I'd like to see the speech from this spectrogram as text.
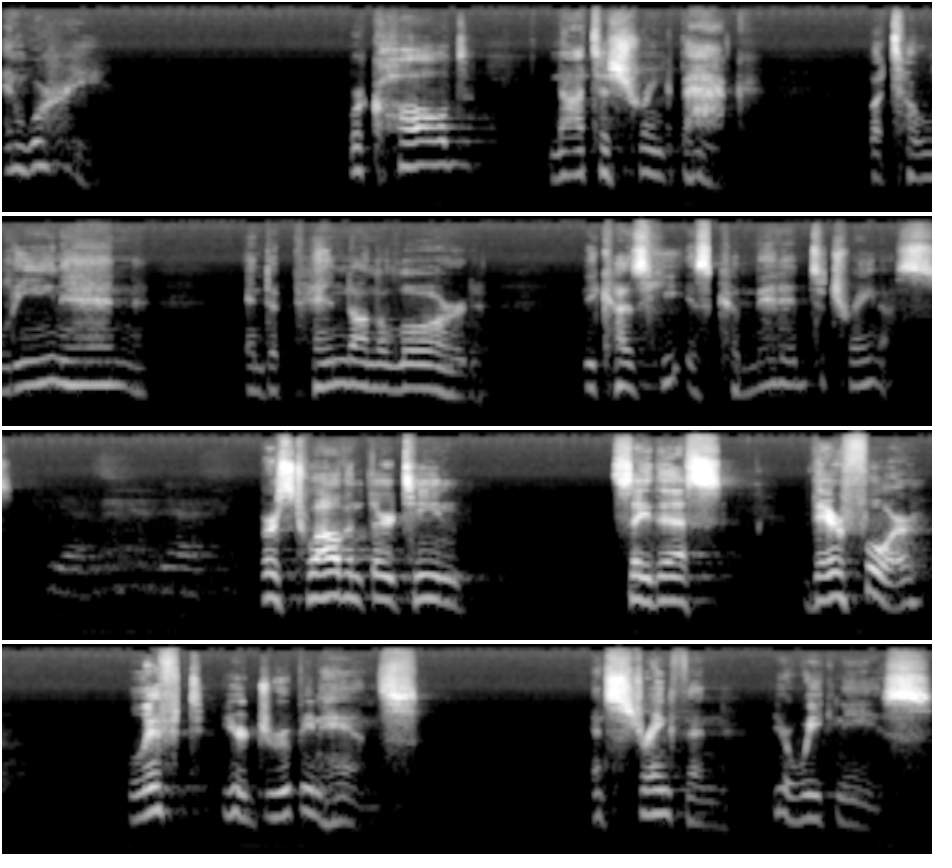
and worry. We're called not to shrink back, but to lean in and depend on the Lord because he is committed to train us. Verse 12 and 13 say this Therefore, lift your drooping hands and strengthen your weak knees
